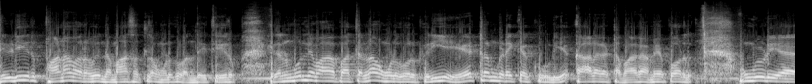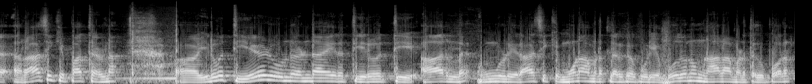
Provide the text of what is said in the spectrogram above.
திடீர் பண வரவு இந்த மாதத்தில் உங்களுக்கு வந்தே தீரும். இதன் மூலியமாக பார்த்தோம்னா உங்களுக்கு ஒரு பெரிய ஏற்றம் கிடைக்கக்கூடிய காலகட்டமாக அமைய போகிறது உங்களுடைய ராசிக்கு பார்த்தோம்னா இருபத்தி ஏழு ஒன்று ரெண்டாயிரத்தி இருபத்தி ஆறில் உங்களுடைய ராசிக்கு மூணாம் இடத்துல இருக்கக்கூடிய புதனும் நாலாம் இடத்துக்கு போகிறார்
